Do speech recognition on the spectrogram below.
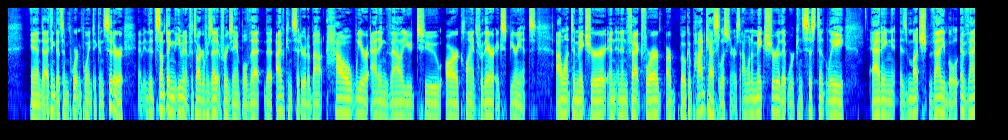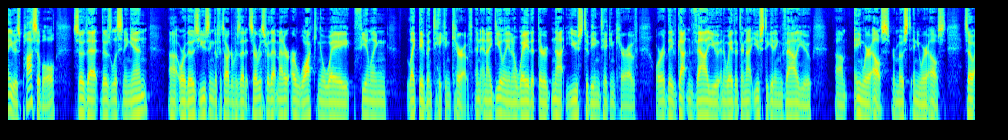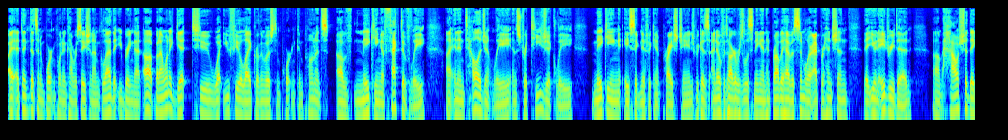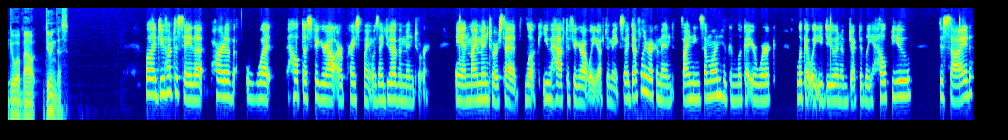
And I think that's an important point to consider. I mean, it's something even at Photographers Edit, for example, that that I've considered about how we are adding value to our clients for their experience. I want to make sure, and, and in fact, for our, our Bokeh podcast listeners, I want to make sure that we're consistently adding as much valuable uh, value as possible so that those listening in uh, or those using the Photographers Edit service for that matter are walking away feeling like they've been taken care of. And, and ideally in a way that they're not used to being taken care of or they've gotten value in a way that they're not used to getting value um, anywhere else or most anywhere else. So I, I, think that's an important point of conversation. I'm glad that you bring that up but i want to get to what you feel like are the most important components of making effectively uh, and intelligently and strategically making a significant price change. Because i know photographers listening in probably have a similar apprehension that you and adri did um, how should they go about doing this? Well, I do have to say that part of what helped us figure out our price point was I do have a mentor. And my mentor said, look, you have to figure out what you have to make. So I definitely recommend finding someone who can look at your work, look at what you do, and objectively help you decide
